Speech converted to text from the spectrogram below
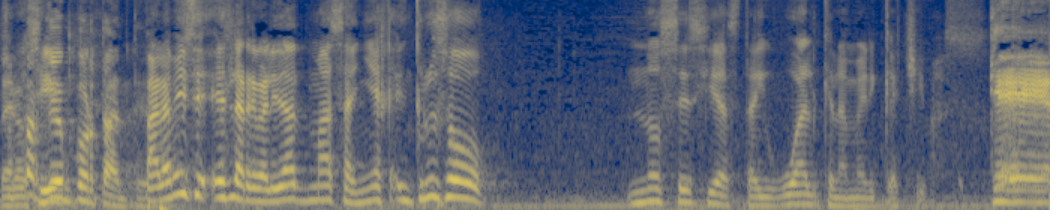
Pero partido sí, importante. Para mí es la rivalidad más añeja, incluso no sé si hasta igual que la América Chivas. ¿Qué,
